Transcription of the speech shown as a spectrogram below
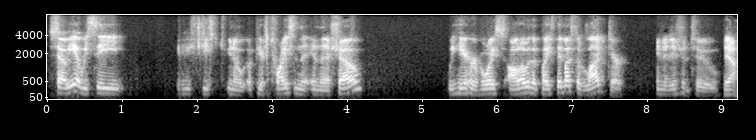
So yeah, we see she you know appears twice in the in the show. We hear her voice all over the place. They must have liked her, in addition to yeah,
